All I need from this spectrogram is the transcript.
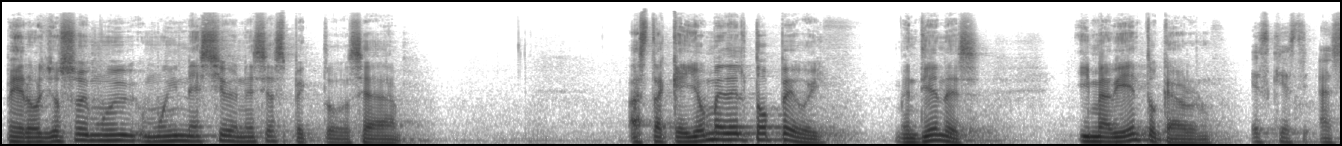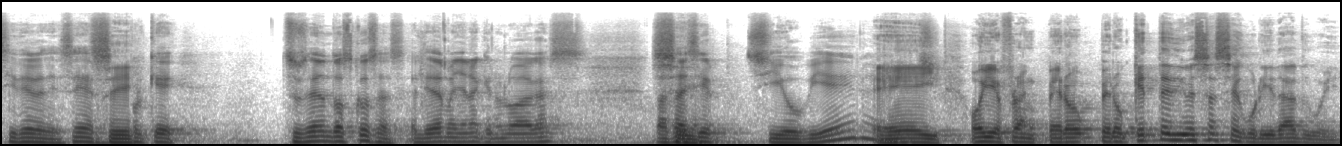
pero yo soy muy, muy necio en ese aspecto. O sea, hasta que yo me dé el tope, güey. ¿Me entiendes? Y me aviento, cabrón. Es que así- debe de ser. Sí. Porque suceden dos cosas. El día de mañana que no lo hagas, vas Sí. a decir, si hubiera. Ey, oye, Frank, pero, pero ¿qué te dio esa seguridad, güey?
